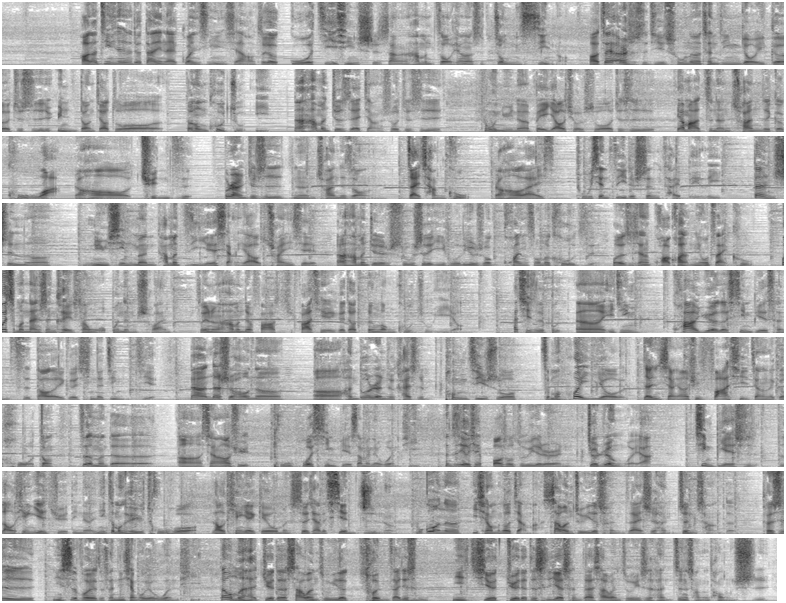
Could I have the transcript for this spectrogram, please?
好，那今天呢，就带你来关心一下哦，这个国际新时尚，他们走向的是中性哦。好，在二十世纪初呢，曾经有一个就是运动叫做灯笼裤主义，那他们就是在讲说，就是妇女呢被要求说，就是要么只能穿这个裤袜，然后裙子，不然就是只能穿这种窄长裤，然后来凸显自己的身材比例。但是呢，女性们，她们自己也想要穿一些让她们觉得舒适的衣服，例如说宽松的裤子，或者是像垮垮的牛仔裤。为什么男生可以穿，我不能穿？所以呢，他们就发发起了一个叫灯笼裤主义哦。它其实不，呃，已经跨越了性别层次，到了一个新的境界。那那时候呢，呃，很多人就开始抨击说，怎么会有人想要去发起这样的一个活动，这么的呃，想要去突破性别上面的问题？甚至有些保守主义的人就认为啊。性别是老天爷决定的，你怎么可以去突破老天爷给我们设下的限制呢？不过呢，以前我们都讲嘛，沙文主义的存在是很正常的。可是你是否也曾经想过一个问题？当我们还觉得沙文主义的存在，就是你觉觉得这世界存在沙文主义是很正常的同时，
